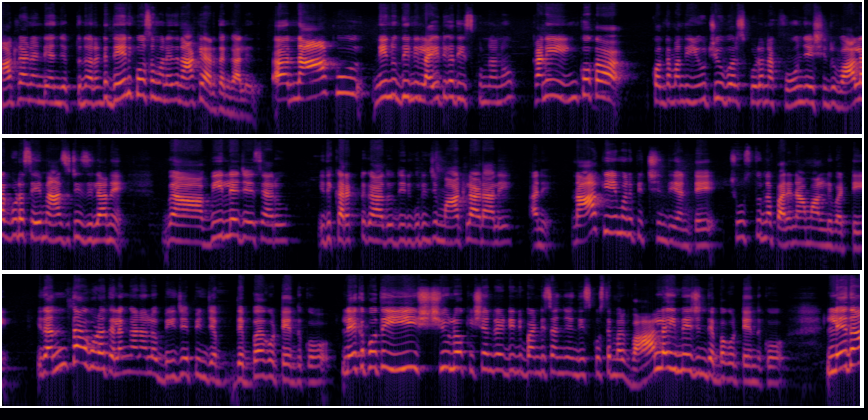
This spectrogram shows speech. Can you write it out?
మాట్లాడండి అని చెప్తున్నారు. అంటే దేనికోసం అనేది నాకే అర్థం కాలేదు. నాకు నేను దీన్ని లైట్గా తీసుకున్నాను. కానీ ఇంకొక కొంతమంది యూట్యూబర్స్ కూడా నాకు ఫోన్ చేసిండ్రు. వాళ్ళకు కూడా సేమ్ యాజ్ ఇట్ ఈజ్ ఇలానే వీళ్ళే చేశారు. ఇది కరెక్ట్ కాదు దీని గురించి మాట్లాడాలి అని నాకేమనిపించింది అంటే చూస్తున్న పరిణామాలని బట్టి ఇదంతా కూడా తెలంగాణలో బీజేపీని దెబ్బ కొట్టేందుకో లేకపోతే ఈ ఇష్యూలో కిషన్ రెడ్డిని బండి సంజయ్ని తీసుకొస్తే మరి వాళ్ళ ఇమేజ్ని దెబ్బ కొట్టేందుకో లేదా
